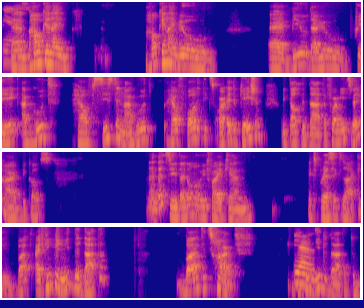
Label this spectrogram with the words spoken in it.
Yes. Um, how can I how can I will uh, build, I will create a good health system, a good health politics or education without the data. For me, it's very hard because, and that's it. I don't know if I can express exactly, but I think we need the data, but it's hard. Yes. We need the data to,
